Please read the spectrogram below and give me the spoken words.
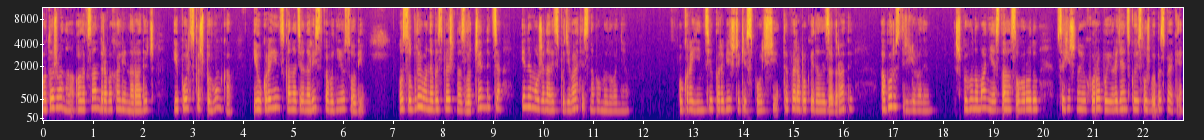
Отож вона, Олександра Михайлівна Радич, і польська шпигунка, і українська націоналістка в одній особі, особливо небезпечна злочинниця і не може навіть сподіватись на помилування. Українців, перебіжчиків з Польщі тепер або кидали за грати, або розстрілювали. Шпигуноманія стала свого роду психічною хворобою Радянської служби безпеки,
